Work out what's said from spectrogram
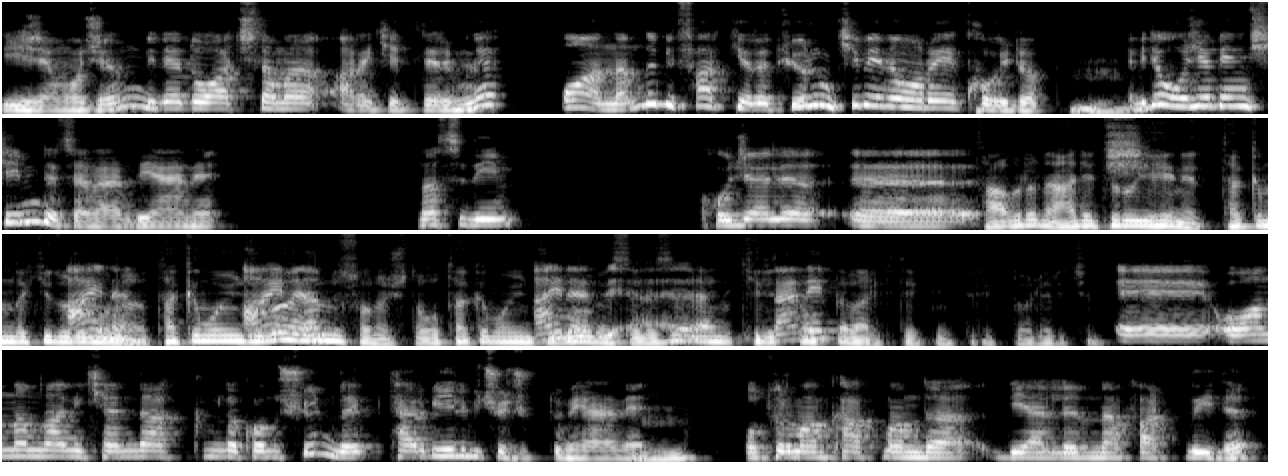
diyeceğim hocanın. Bir de doğaçlama hareketlerimle o anlamda bir fark yaratıyorum ki beni oraya koydu. Hmm. Bir de hoca benim şeyimi de severdi yani. Nasıl diyeyim? Hocayla e, Tavrını, Halit Ruhi'ni, takımdaki durumunu, Aynen. takım oyunculuğu Aynen. önemli sonuçta. O takım oyunculuğu Aynen. meselesi en kilit ben nokta hep- belki teknik direktörler için. e, o anlamda hani kendi hakkımda konuşuyorum da hep terbiyeli bir çocuktum yani. Hı hı. Oturmam kalkmam da diğerlerinden farklıydı.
